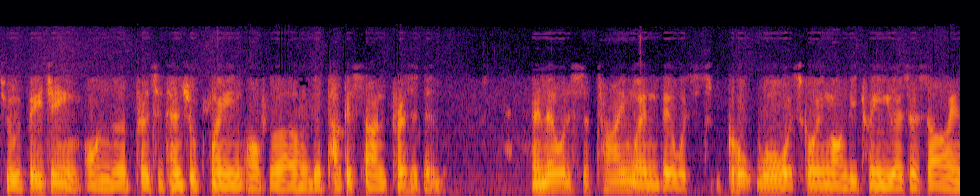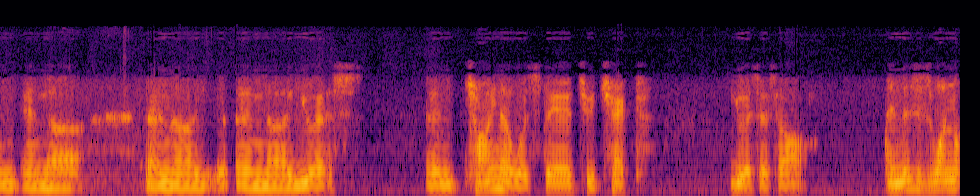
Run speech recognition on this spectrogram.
to Beijing on the presidential plane of uh, the Pakistan president. And there was a time when there was Cold War was going on between USSR and and uh, and uh, and uh, US, and China was there to check USSR, and this is one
